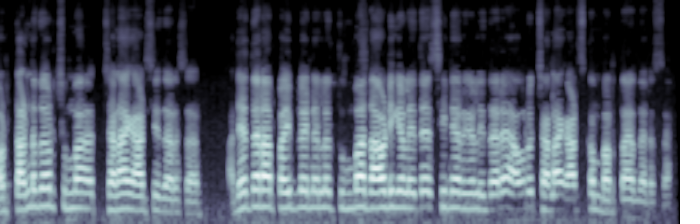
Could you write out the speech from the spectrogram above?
ಅವ್ರ ತಂಡದವ್ರು ತುಂಬಾ ಚೆನ್ನಾಗಿ ಆಡ್ಸಿದ್ದಾರೆ ಸರ್. ಅದೇ ತರ ಪೈಪ್ ಲೈನ್ ಅಲ್ಲೂ ತುಂಬಾ ದಾವಡಿಗಳಿದೆ ಸೀನಿಯರ್ಗಳಿದ್ದಾರೆ ಅವರು ಚೆನ್ನಾಗಿ ಆಡ್ಸ್ಕೊಂಡ್ ಬರ್ತಾ ಇದ್ದಾರೆ ಸರ್.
